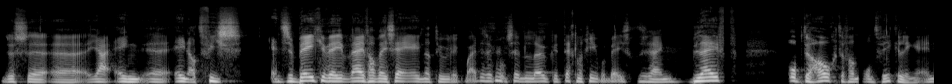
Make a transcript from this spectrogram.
dus uh, uh, ja, één, uh, één advies. En het is een beetje wij van WC1 natuurlijk, maar het is ook ontzettend leuke technologie om mee bezig te zijn. Blijf op de hoogte van ontwikkelingen. En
